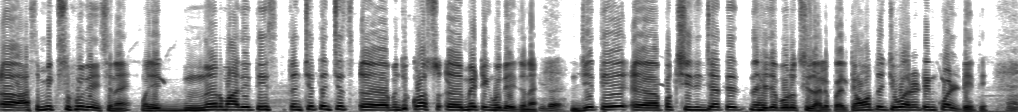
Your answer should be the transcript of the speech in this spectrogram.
अं, असं मिक्स होऊ द्यायची नाही. म्हणजे नर मादे ती त्यांचे त्यांचेच अं, म्हणजे क्रॉस मेटिंग होऊ द्यायचं नाही. बरं. जे ते अं, पक्षी ज्या ते ह्याच्याबरोबर झाले पाहिजे तेव्हा त्यांची व्हरायटी क्वालिटी येते. हां.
